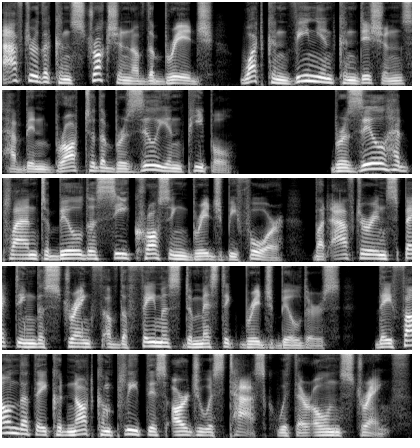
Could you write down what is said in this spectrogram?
After the construction of the bridge, what convenient conditions have been brought to the Brazilian people? Brazil had planned to build a sea crossing bridge before, but after inspecting the strength of the famous domestic bridge builders, they found that they could not complete this arduous task with their own strength.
